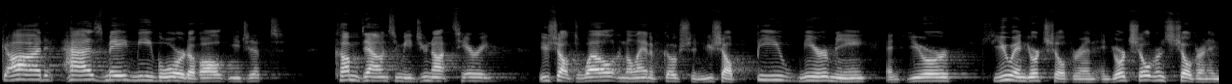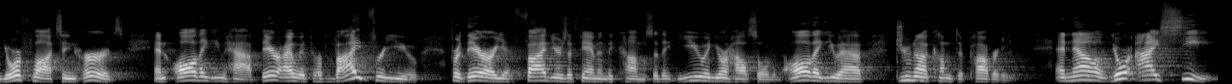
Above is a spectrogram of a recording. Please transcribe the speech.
God has made me Lord of all Egypt. Come down to me, do not tarry. You shall dwell in the land of Goshen. You shall be near me, and your, you and your children, and your children's children, and your flocks and herds, and all that you have. There I will provide for you, for there are yet five years of famine to come, so that you and your household and all that you have do not come to poverty. And now your eyes see,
